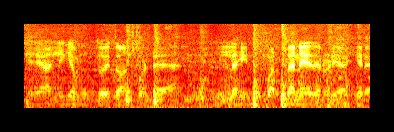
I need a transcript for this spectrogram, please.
ಕೆರೆ ಅಲ್ಲಿಗೆ ಮುಗ್ದೋಯ್ತು ಅಂದ್ಕೊಂಡೆ ಇಲ್ಲ, ಇನ್ನು ಬರ್ತಾನೆ ಇದೆ ನೋಡಿ ಆ ಕೆರೆ.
